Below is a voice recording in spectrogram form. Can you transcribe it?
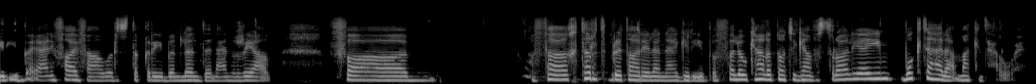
قريبة يعني 5 hours تقريبا لندن عن الرياض. ف فاخترت بريطانيا لأنها قريبة. فلو كانت نوتنغهام في أستراليا وقتها لا ما كنت حروح.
